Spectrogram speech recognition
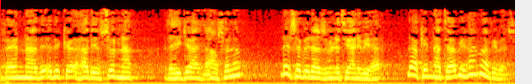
فإن هذه السنة التي جاءت عن صلى ليس بلازم الاتيان بها لكن أتى بها ما في بأس.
